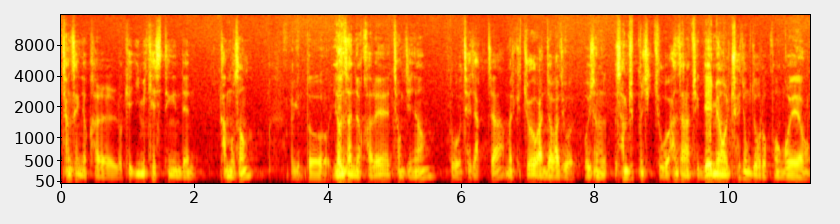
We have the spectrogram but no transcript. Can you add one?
장생 역할로 캐- 이미 캐스팅된 감우성 여기 또 연산 역할에 정진영 또 제작자 뭐 이렇게 쭉 앉아가지고 오디션을 30분씩 주고 한 사람씩 4명을 최종적으로 본 거예요.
